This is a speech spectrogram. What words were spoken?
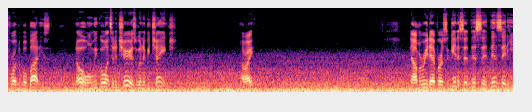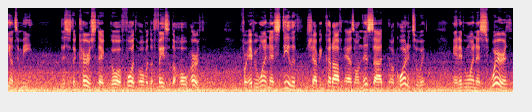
corruptible bodies. No, when we go into the chairs, we're to be changed. All right. Now I'm gonna read that verse again. It said, "This said, then said he unto me, This is the curse that goeth forth over the face of the whole earth. For everyone that stealeth shall be cut off as on this side according to it, and everyone that sweareth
